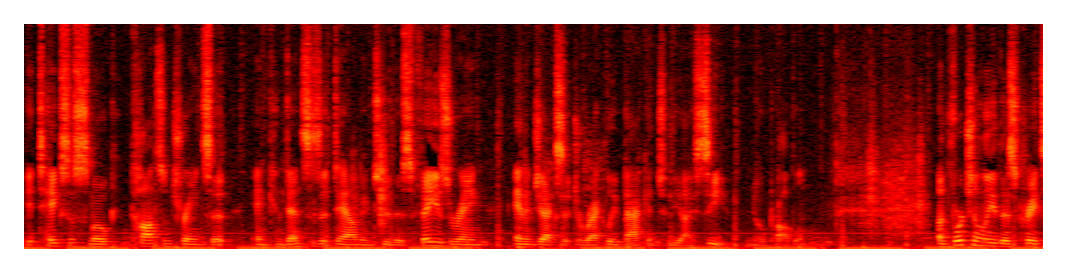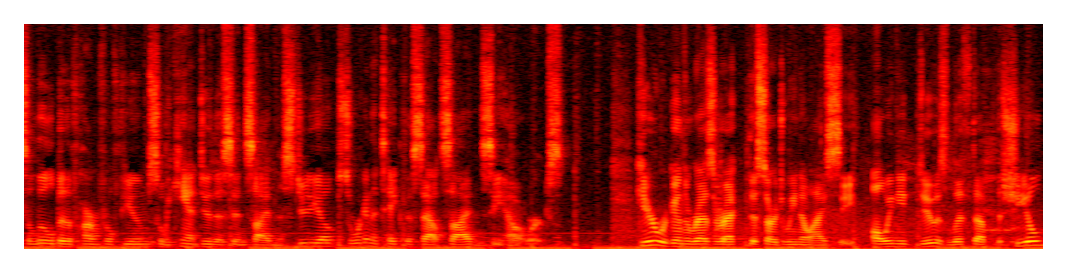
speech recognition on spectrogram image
it takes a smoke, concentrates it, and condenses it down into this phase ring and injects it directly back into the IC. No problem. Unfortunately, this creates a little bit of harmful fumes, so we can't do this inside in the studio, so we're going to take this outside and see how it works. Here we're going to resurrect this Arduino IC. All we need to do is lift up the shield,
